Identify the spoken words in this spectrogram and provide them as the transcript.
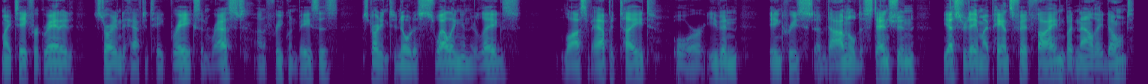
might take for granted, starting to have to take breaks and rest on a frequent basis, starting to notice swelling in their legs, loss of appetite, or even increased abdominal distension. Yesterday, my pants fit fine, but now they don't.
